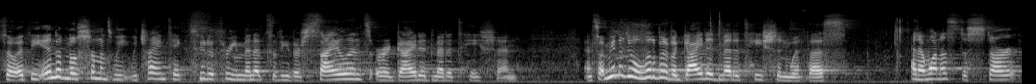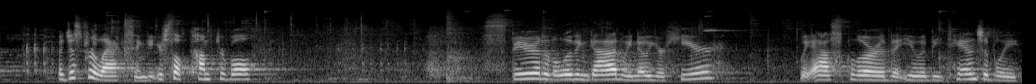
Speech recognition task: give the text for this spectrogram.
So at the end of most sermons, we, we try and take two to three minutes of either silence or a guided meditation. And so I'm going to do a little bit of a guided meditation with us. And I want us to start by just relaxing. Get yourself comfortable. Spirit of the living God, we know you're here. We ask, Lord, that you would be tangibly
